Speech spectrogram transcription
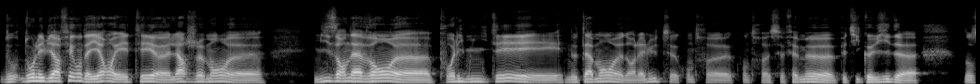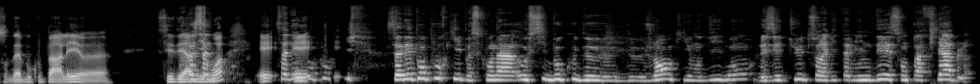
Dont, les bienfaits ont d'ailleurs été euh, largement mise en avant euh, pour l'immunité et notamment euh, dans la lutte contre contre ce fameux euh, petit Covid dont on a beaucoup parlé ces derniers mois. Et, ça dépend pour qui. Ça dépend pour qui, parce qu'on a aussi beaucoup de, de, gens qui ont dit non, les études sur la vitamine D sont pas fiables.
